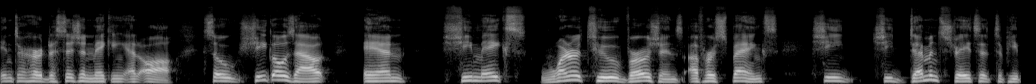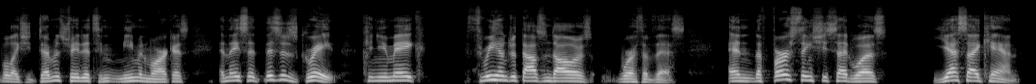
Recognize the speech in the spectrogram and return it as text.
into her decision making at all. So she goes out and she makes one or two versions of her Spanx. She she demonstrates it to people, like she demonstrated it to Neiman Marcus, and they said, "This is great. Can you make three hundred thousand dollars worth of this?" And the first thing she said was, "Yes, I can."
